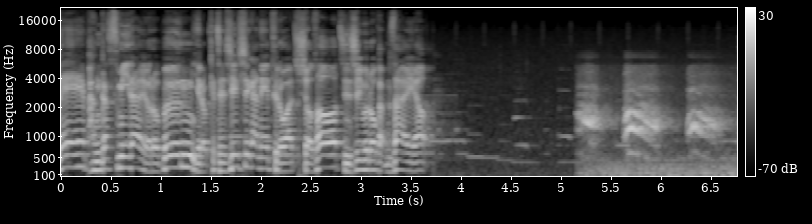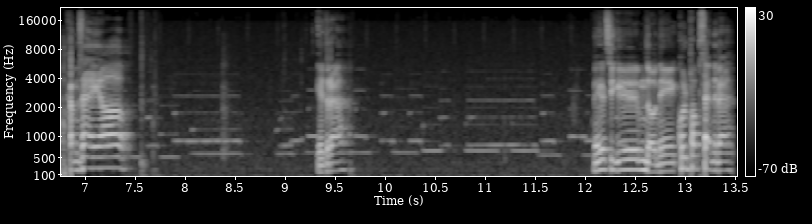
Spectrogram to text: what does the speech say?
네, 반갑습니다, 여러분. 이렇게 제 실시간에 들어와 주셔서 진심으로 감사해요. 감사해요. 얘들아. 내가 지금 너네 콜팝 사느라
